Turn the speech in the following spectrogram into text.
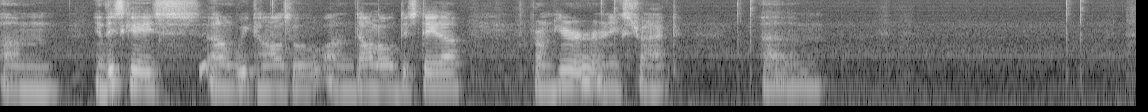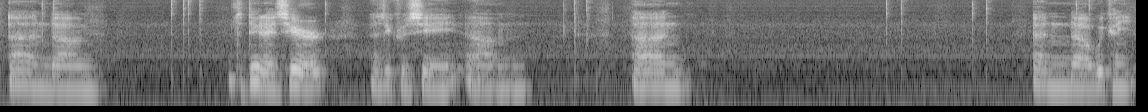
um, in this case, um, we can also um, download this data from here and extract. Um, and um, the data is here as you can see um, and and uh, we can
